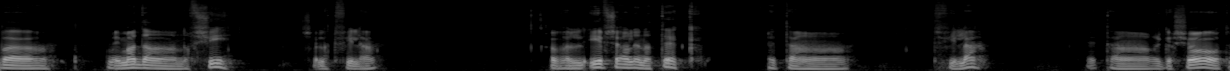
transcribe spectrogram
במימד הנפשי של התפילה, אבל אי אפשר לנתק את התפילה, את הרגשות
